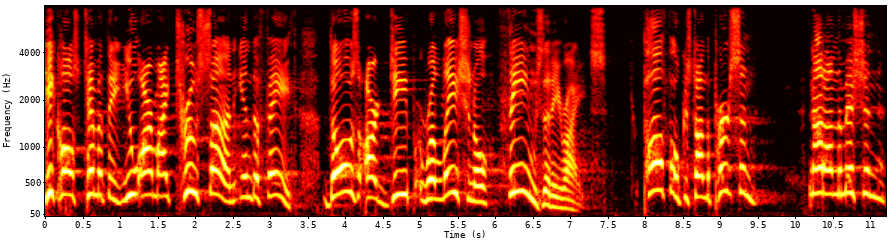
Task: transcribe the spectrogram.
He calls Timothy, You are my true son in the faith. Those are deep relational themes that he writes. Paul focused on the person, not on the mission.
